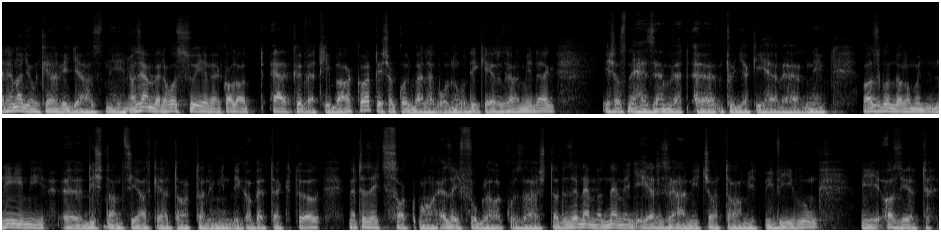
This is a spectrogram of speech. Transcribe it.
Erre nagyon kell vigyázni. Az ember hosszú évek alatt elkövet hibákat, és akkor belevonódik érzelmileg, és azt nehezen vet, e, tudja kiheverni. Azt gondolom, hogy némi e, distanciát kell tartani mindig a betegtől, mert ez egy szakma, ez egy foglalkozás. Tehát ez nem, nem egy érzelmi csata, amit mi vívunk, mi azért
